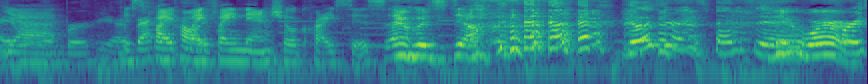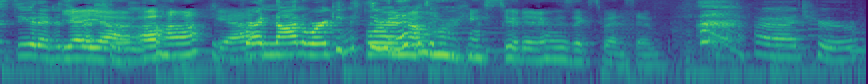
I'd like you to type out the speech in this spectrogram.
I Yeah. remember. Yeah, Despite my financial crisis, I would still. Those are expensive. They were. for a student, especially. yeah, uh huh, yeah. For a non-working student. For a non-working student, it was expensive. uh, true.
